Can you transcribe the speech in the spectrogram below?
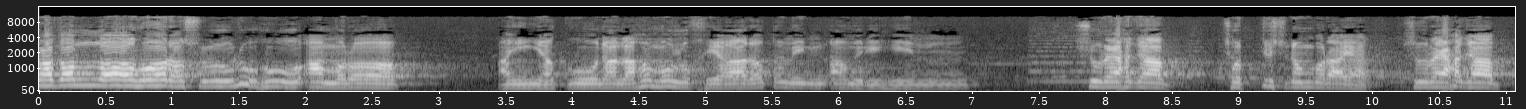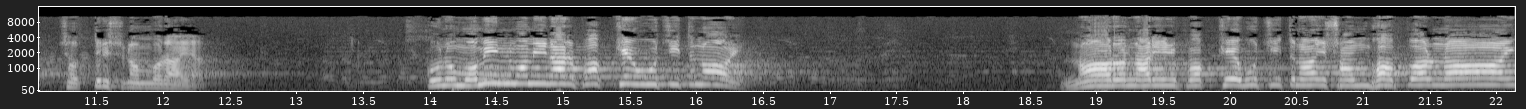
কাদাল্লাহু রাসূলুহু আমরা আন ইয়াকুনা লাহুমুল খিয়ারাতু মিন আমরিহিম। সূরা আহজাব 36 নম্বর আয়াত, সূরা হাজাব ছত্রিশ নম্বর আয়াত। কোন মমিন মমিনার পক্ষে উচিত নয়। নর নারীর পক্ষে উচিত নয়, সম্ভবপর নয়।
